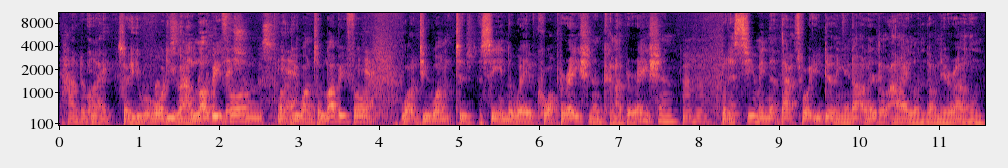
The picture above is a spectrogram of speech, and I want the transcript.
how do Yeah. I So, you, what are you going to lobby for? What yeah. do you want to lobby for? Yeah. What do you want to see in the way of cooperation and collaboration? Mm-hmm. But assuming that that's what you're doing, you're not a little island on your own,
